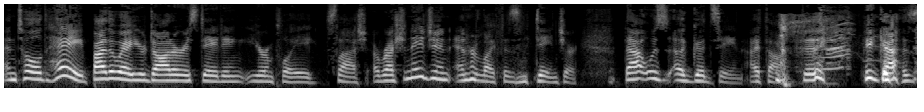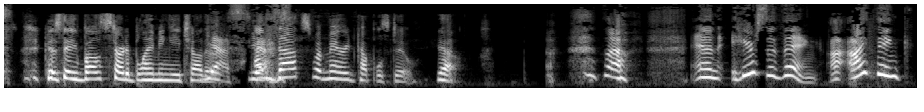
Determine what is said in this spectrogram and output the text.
and told, hey, by the way, your daughter is dating your employee slash a Russian agent and her life is in danger. That was a good scene, I thought, because because they both started blaming each other. Yes, yes. And that's what married couples do. Yeah. So, and here's the thing I, I think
